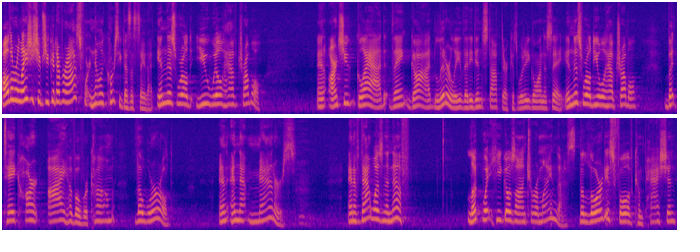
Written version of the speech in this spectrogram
all the relationships you could ever ask for. No, of course he doesn't say that. In this world, you will have trouble. And aren't you glad, thank God, literally, that he didn't stop there? Because what did he go on to say? In this world, you will have trouble, but take heart. I have overcome the world. And, and that matters. And if that wasn't enough, look what he goes on to remind us. The Lord is full of compassion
